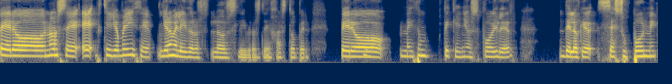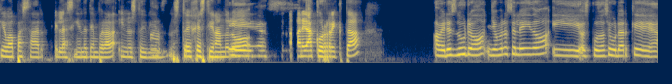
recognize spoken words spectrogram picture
Pero no sé, eh, es que yo me hice, yo no me he leído los, los libros de Hardstopper, pero me hice un pequeño spoiler de lo que se supone que va a pasar en la siguiente temporada y no estoy Ah, bien, no estoy gestionándolo de una manera correcta. a ver, es duro. Yo me los he leído y os puedo asegurar que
